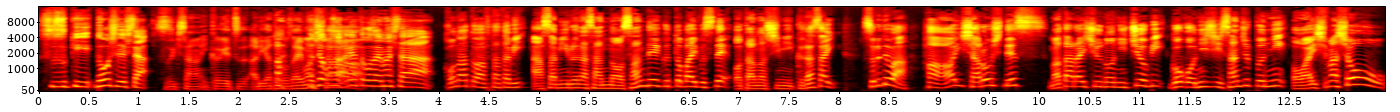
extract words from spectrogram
鈴木同志でした。鈴木さん、1ヶ月ありがとうございました。こちらこそありがとうございました。この後は再び、浅見ルナさんのサンデーグッドバイブスでお楽しみください。それでは、はーい、シャローシです。また来週の日曜日午後2時30分にお会いしましょう。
